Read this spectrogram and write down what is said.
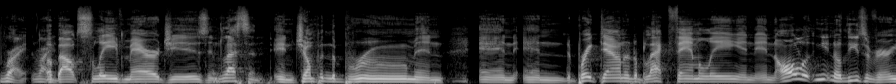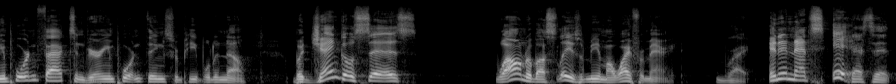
Right, right. about slave marriages and Lesson. and jumping the broom and and and the breakdown of the black family and and all of you know these are very important facts and very important things for people to know. But Django says, "Well, I don't know about slaves, but me and my wife are married." Right. And then that's it That's it.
